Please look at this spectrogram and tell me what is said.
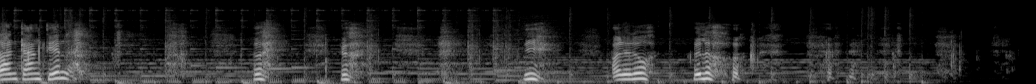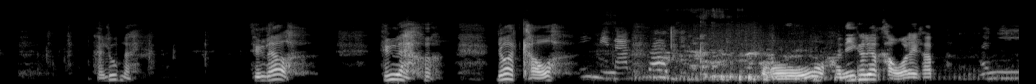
ลานกลางเต็นท์ ฮ้ยเฮ้ยนี่เอาเร็วๆเร็วๆถ่ายรูปหน่อย ถึงแล้ว ถึงแล้ว ยอดเขานี่มีน้ำส้มโอ้โห อันนี้เขาเรียกเขาอะไรครับ อันนี้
